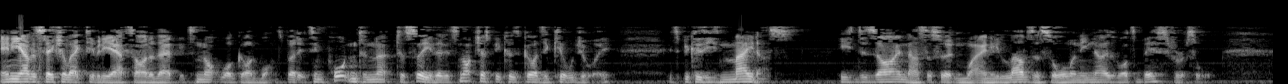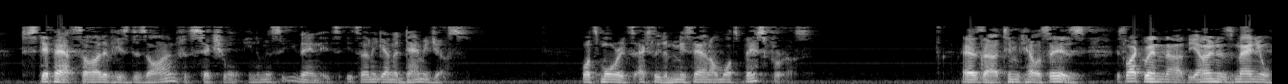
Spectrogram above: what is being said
Any other sexual activity outside of that, it's not what God wants. But it's important to, know, to see that it's not just because God's a killjoy, it's because He's made us. He's designed us a certain way and He loves us all and He knows what's best for us all. To step outside of His design for sexual intimacy, then it's, it's only going to damage us. What's more, it's actually to miss out on what's best for us as uh, Tim Keller says, it's like when uh, the owner's manual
